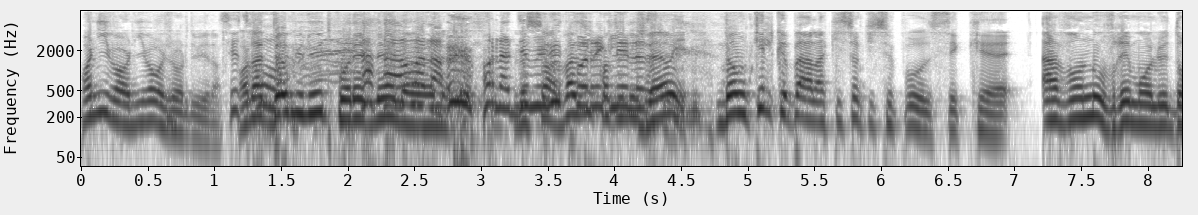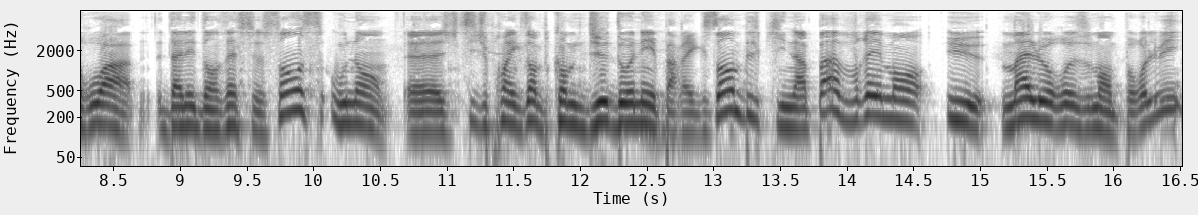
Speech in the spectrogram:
on y va, on y va aujourd'hui. là. On a deux minutes pour régler le. voilà, on a deux minutes pour régler le. Ben oui. Donc, quelque part, la question qui se pose, c'est que avons-nous vraiment le droit d'aller dans un seul sens ou non? Euh, Si je prends exemple comme Dieudonné, par exemple, qui n'a pas vraiment eu, malheureusement pour lui,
